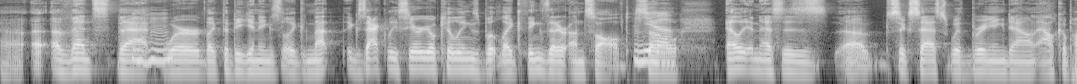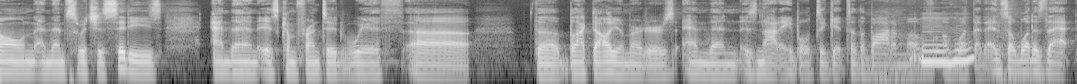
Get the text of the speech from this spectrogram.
uh, events that Mm-hmm. were like the beginnings, like not exactly serial killings, but like things that are unsolved. Yeah. So Eliot Ness's uh, success with bringing down Al Capone and then switches cities, and then is confronted with uh, the Black Dahlia murders, and then is not able to get to the bottom of, of Mm-hmm. what that. And so, what does that?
